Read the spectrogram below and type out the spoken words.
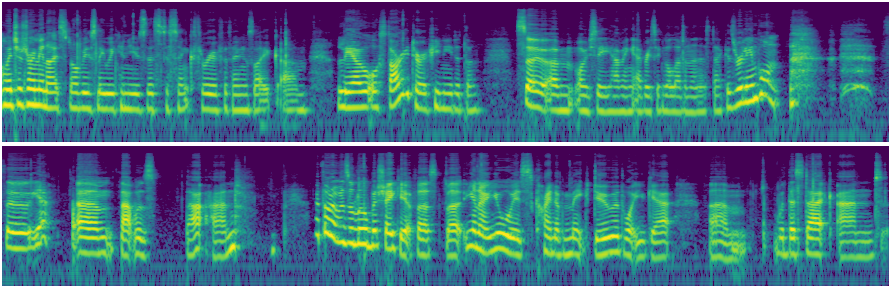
which is really nice and obviously we can use this to sync through for things like um, Leo or Star Eater if you needed them. So um, obviously having every single 11 in this deck is really important. so yeah, um, that was that hand. I thought it was a little bit shaky at first, but you know, you always kind of make do with what you get um, with this deck, and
